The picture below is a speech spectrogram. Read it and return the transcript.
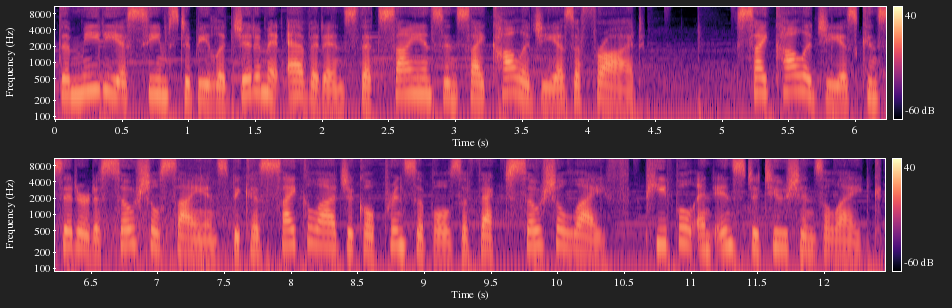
The media seems to be legitimate evidence that science in psychology is a fraud. Psychology is considered a social science because psychological principles affect social life, people and institutions alike.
